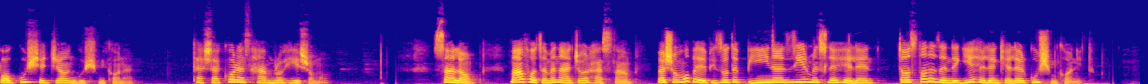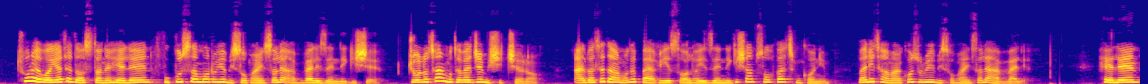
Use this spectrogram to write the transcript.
با گوش جان گوش می‌کنن. تشکر از همراهی شما. سلام من فاطمه نجار هستم و شما به اپیزود بی نظیر مثل هلن داستان زندگی هلن کلر گوش می‌کنید. تو روایت داستان هلن فوکوس ما روی 25 سال اول زندگیشه. جلوتر متوجه میشید چرا. البته در مورد بقیه سالهای زندگیش هم صحبت می‌کنیم ولی تمرکز روی 25 سال اوله. هلن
